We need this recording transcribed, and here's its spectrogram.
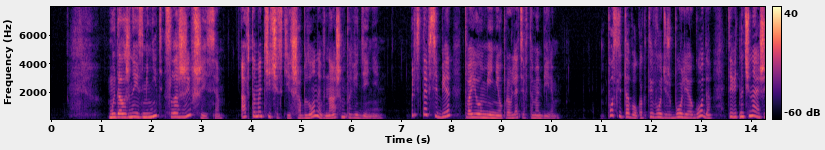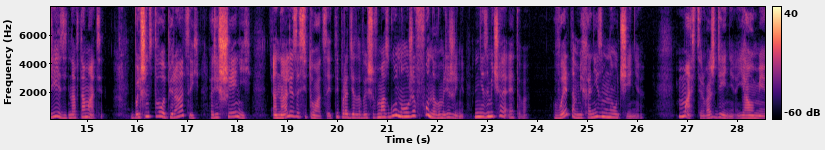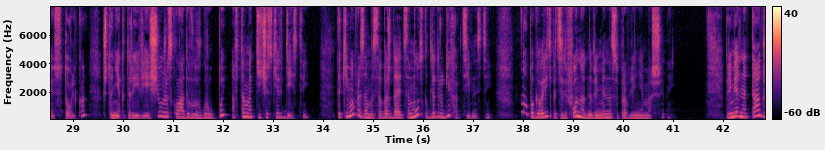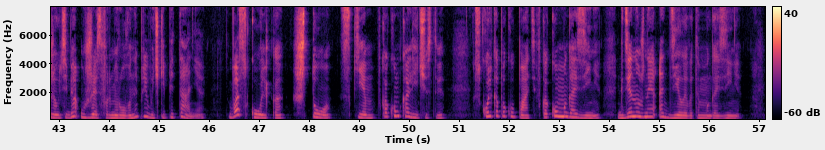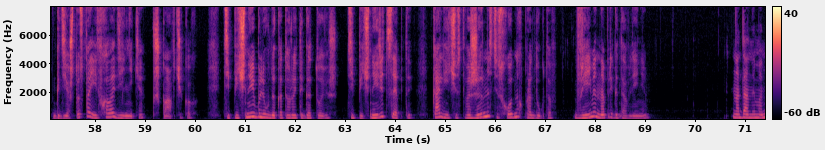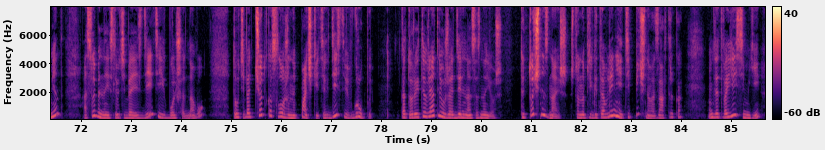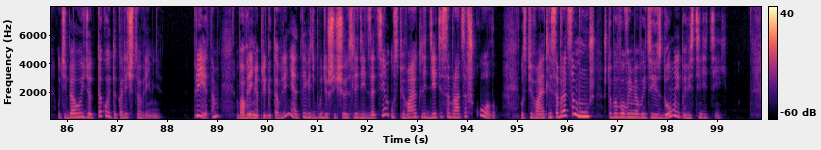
Мы должны изменить сложившиеся, автоматические шаблоны в нашем поведении. Представь себе твое умение управлять автомобилем. После того, как ты водишь более года, ты ведь начинаешь ездить на автомате. Большинство операций, решений, анализа ситуации ты проделываешь в мозгу, но уже в фоновом режиме, не замечая этого. В этом механизм научения. Мастер вождения. Я умею столько, что некоторые вещи уже складываю в группы автоматических действий. Таким образом высвобождается мозг для других активностей. Ну, поговорить по телефону одновременно с управлением машиной. Примерно так же у тебя уже сформированы привычки питания. Во сколько, что, с кем, в каком количестве, сколько покупать, в каком магазине, где нужные отделы в этом магазине, где что стоит в холодильнике, в шкафчиках, типичные блюда, которые ты готовишь, типичные рецепты, количество, жирность исходных продуктов, время на приготовление. На данный момент, особенно если у тебя есть дети, их больше одного, то у тебя четко сложены пачки этих действий в группы, которые ты вряд ли уже отдельно осознаешь. Ты точно знаешь, что на приготовление типичного завтрака для твоей семьи у тебя уйдет такое-то количество времени. При этом во время приготовления ты ведь будешь еще и следить за тем, успевают ли дети собраться в школу, успевает ли собраться муж, чтобы вовремя выйти из дома и повести детей.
